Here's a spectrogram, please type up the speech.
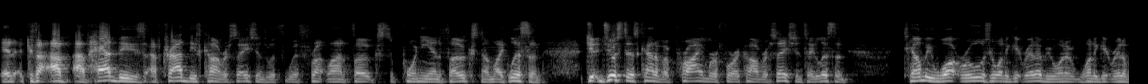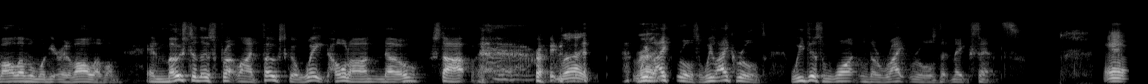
and because i've i've had these i've tried these conversations with with frontline folks pointy end folks and i'm like listen j- just as kind of a primer for a conversation say listen tell me what rules you want to get rid of you want to want to get rid of all of them we'll get rid of all of them and most of those frontline folks go wait hold on no stop. Right? Right we right. like rules we like rules. We just want the right rules that make sense. And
